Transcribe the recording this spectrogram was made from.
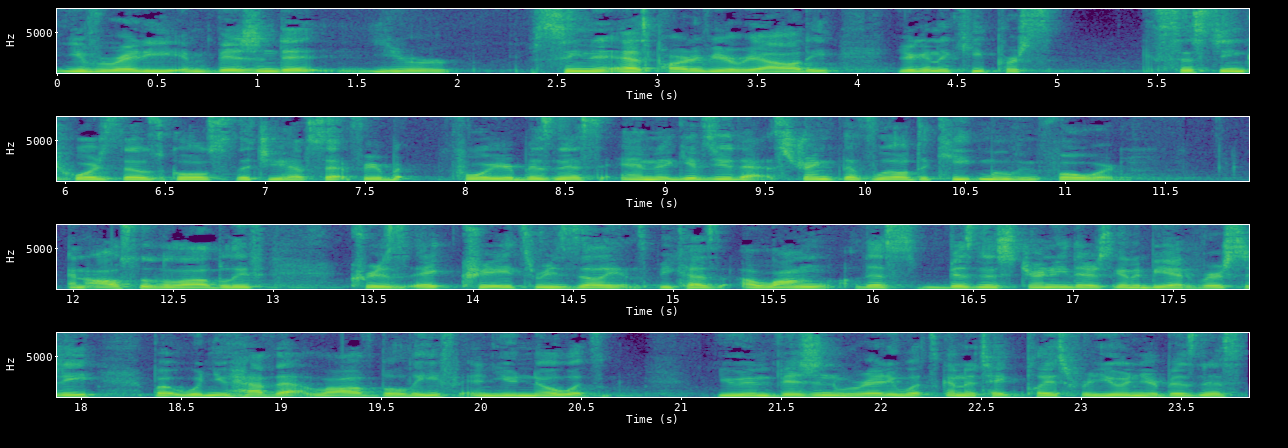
you've already envisioned it, you're seeing it as part of your reality, you're going to keep persisting towards those goals that you have set for your, for your business, and it gives you that strength of will to keep moving forward. And also, the law of belief creates resilience because along this business journey, there's going to be adversity. But when you have that law of belief and you know what's you envision already what's going to take place for you and your business.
